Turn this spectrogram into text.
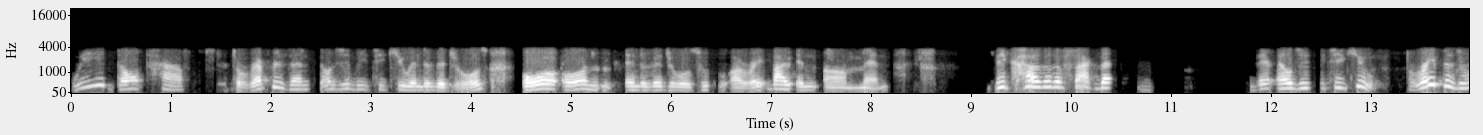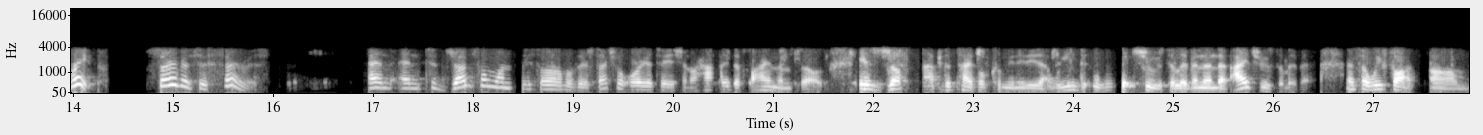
We don't have to represent LGBTQ individuals or or individuals who are raped by in, um, men because of the fact that they're LGBTQ. Rape is rape. Service is service. And and to judge someone based off of their sexual orientation or how they define themselves is just not the type of community that we, we choose to live in and that I choose to live in. And so we fought um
